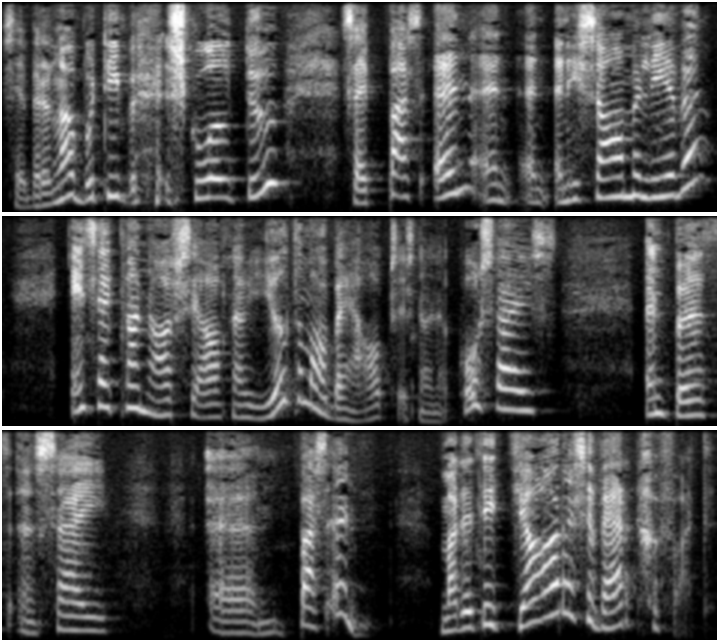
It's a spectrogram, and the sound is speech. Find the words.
sy bring haar boetie skool toe, sy pas in in in in die samelewing en sy kan haarself nou heeltemal behelp. Sy is nou in 'n koshuis in Perth en sy ehm um, pas in. Maar dit het jare se werk gevat.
